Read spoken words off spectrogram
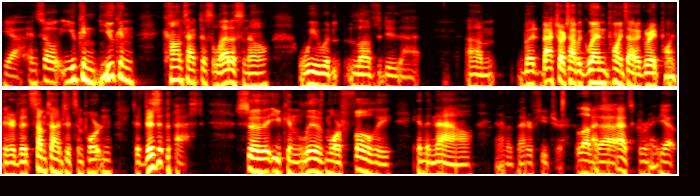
Yeah. And so you can you can contact us, let us know. We would love to do that. Um, but back to our topic, Gwen points out a great point there that sometimes it's important to visit the past so that you can live more fully in the now and have a better future. Love That's, that. that's great. Yep.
